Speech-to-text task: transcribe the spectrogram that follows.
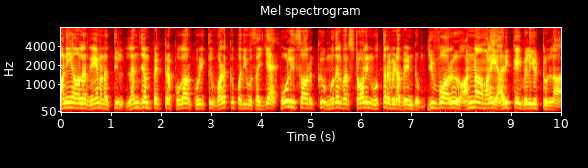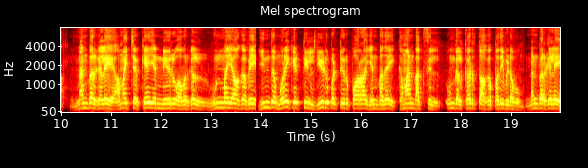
பணியாளர் நியமனத்தில் லஞ்சம் பெற்ற புகார் குறித்து வழக்கு பதிவு செய்ய போலீசாருக்கு முதல்வர் ஸ்டாலின் உத்தரவிட வேண்டும். இவ்வாறு அண்ணாமலை அறிக்கை வெளியிட்டுள்ளார். நண்பர்களே அமைச்சர் கே என் நேரு அவர்கள் உண்மையாகவே இந்த முறைகேட்டில் ஈடுபட்டிருப்பாரா என்பதை கமெண்ட் பாக்ஸில் உங்கள் கருத்தாக பதிவிடவும். நண்பர்களே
